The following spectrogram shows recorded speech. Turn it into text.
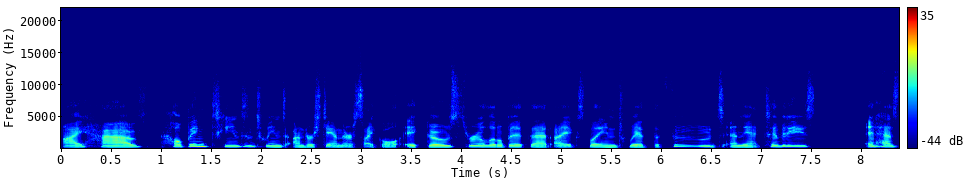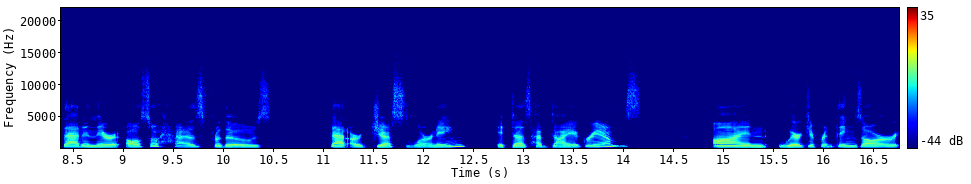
I have helping teens and tweens understand their cycle. It goes through a little bit that I explained with the foods and the activities. It has that in there. It also has for those that are just learning, it does have diagrams on where different things are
